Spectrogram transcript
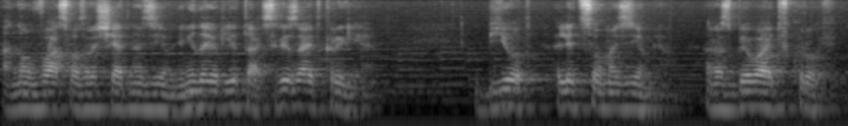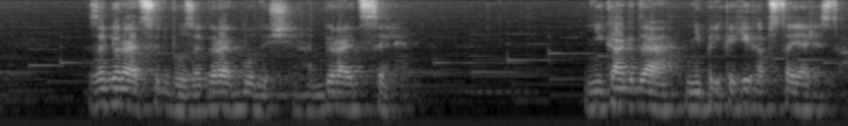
Оно вас возвращает на землю, не дает летать, срезает крылья, бьет лицом о землю, разбивает в кровь, забирает судьбу, забирает будущее, отбирает цели. Никогда, ни при каких обстоятельствах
